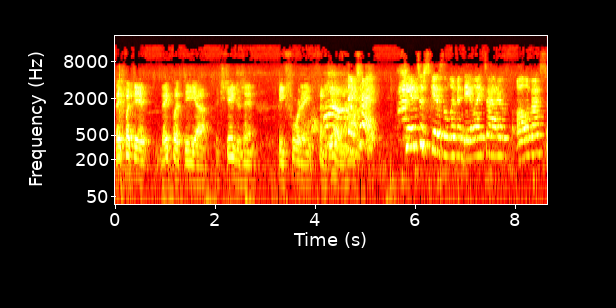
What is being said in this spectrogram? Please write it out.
They put the they put the uh, exchangers in before they finish Yeah. That's house. right. Cancer scares the living daylights out of all of us,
